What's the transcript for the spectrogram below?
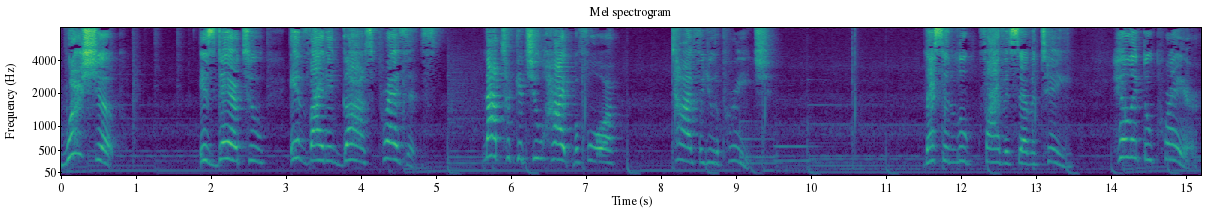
Worship is there to invite in God's presence, not to get you hyped before time for you to preach. That's in Luke 5 and 17. Healing through prayer.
